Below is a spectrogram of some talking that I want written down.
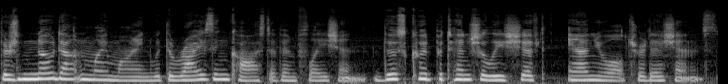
There's no doubt in my mind with the rising cost of inflation, this could potentially shift annual traditions.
